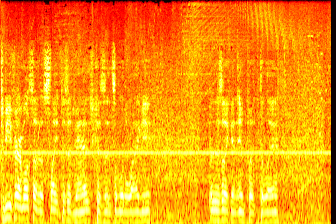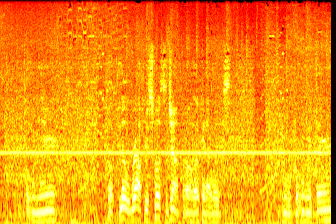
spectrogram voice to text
To be fair, I'm also at a slight disadvantage because it's a little laggy. Or there's like an input delay. Put one there. Oh, no, Ralph, you're supposed to jump. Oh, okay, that works. And we'll put one right there.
